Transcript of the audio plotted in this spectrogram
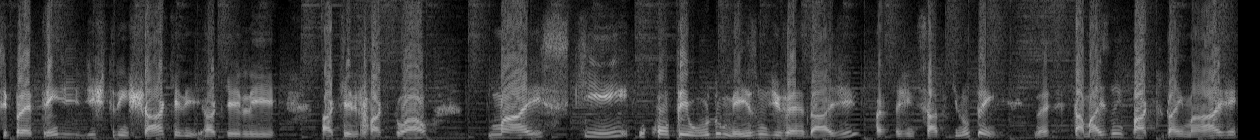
se pretende destrinchar aquele, aquele, aquele factual, mas que o conteúdo mesmo de verdade a gente sabe que não tem, né? Tá mais no impacto da imagem,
